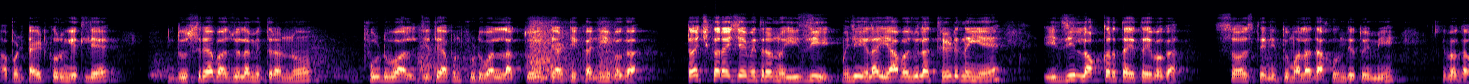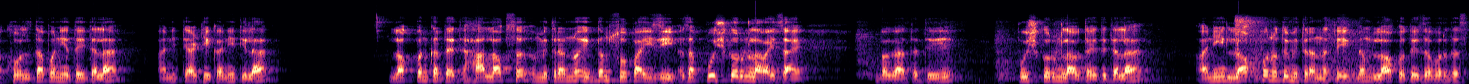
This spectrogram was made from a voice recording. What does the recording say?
आपण टाईट करून घेतली आहे. दुसऱ्या बाजूला मित्रांनो फुटबॉल जिथे आपण फुटबॉल लागतो आहे त्या ठिकाणी बघा. टच करायची आहे मित्रांनो इझी म्हणजे याला या बाजूला थ्रेड नाही आहे इझी लॉक करता येतं आहे बघा. सहजतेने तुम्हाला दाखवून देतो आहे मी. हे बघा खोलता पण येतं आहे त्याला आणि त्या ठिकाणी तिला लॉक पण करता येतं. हा लॉक स मित्रांनो एकदम सोपा इझी असा पुश करून लावायचा आहे. बघा आता ते पुश करून लावता येतं त्याला. आणि लॉक पण होतं मित्रांनो ते एकदम लॉक होते जबरदस्त.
